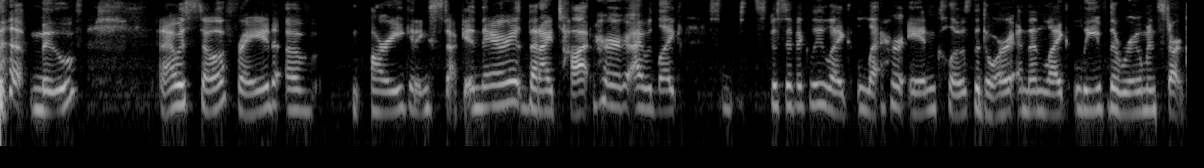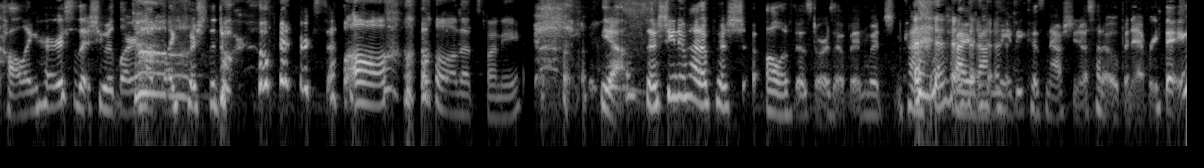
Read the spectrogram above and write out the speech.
move. And I was so afraid of Ari getting stuck in there that I taught her I would like specifically like let her in, close the door, and then like leave the room and start calling her so that she would learn how to like push the door open herself. oh that's funny Yeah, so she knew how to push all of those doors open, which kind of fired on me because now she knows how to open everything.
